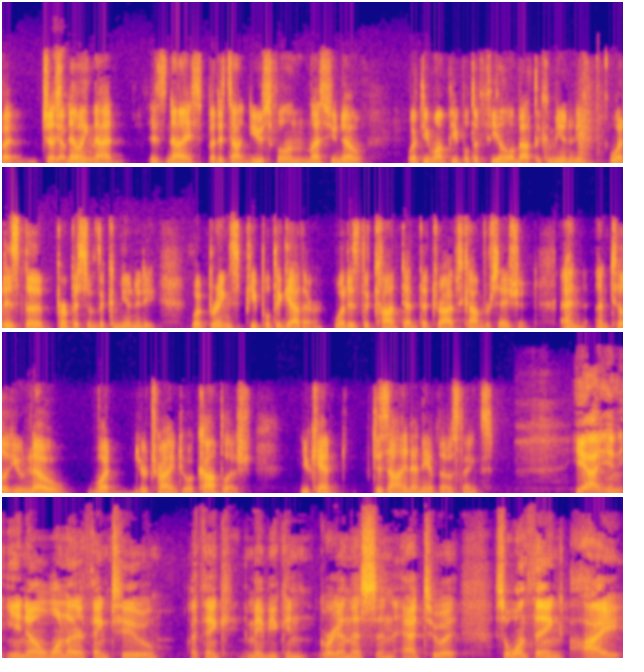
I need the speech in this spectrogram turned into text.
But just yep. knowing that is nice, but it's not useful unless you know what do you want people to feel about the community? What is the purpose of the community? What brings people together? What is the content that drives conversation? And until you know what you're trying to accomplish, you can't design any of those things. Yeah, and you know, one other thing too, I think maybe you can agree on this and add to it. So one thing I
